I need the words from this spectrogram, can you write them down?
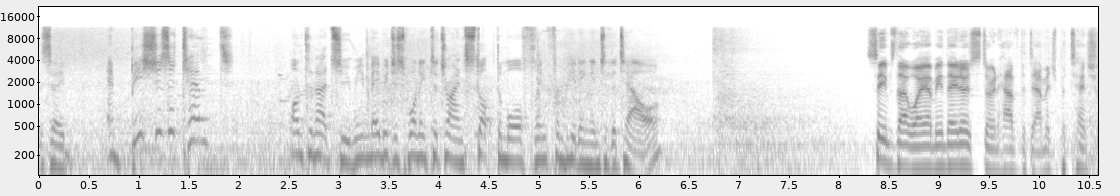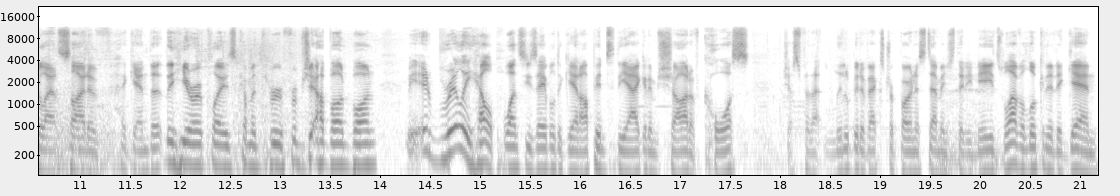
It's a ambitious attempt onto Natsumi. Maybe just wanting to try and stop the Morphling from hitting into the tower. Seems that way. I mean, they just don't have the damage potential outside of, again, the, the hero plays coming through from Xiao Bonbon. I mean, it'd really help once he's able to get up into the Aghanim Shard, of course, just for that little bit of extra bonus damage that he needs. We'll have a look at it again.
